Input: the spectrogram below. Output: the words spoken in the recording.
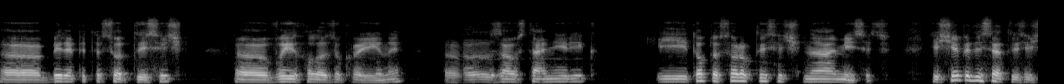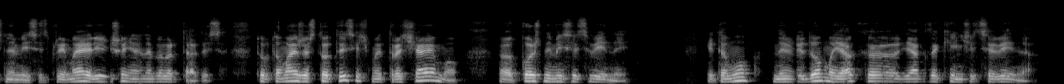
е, біля 500 тисяч е, виїхало з України е, за останній рік, і тобто 40 тисяч на місяць. І ще 50 тисяч на місяць приймає рішення не повертатися. Тобто майже 100 тисяч ми втрачаємо е, кожен місяць війни. І тому невідомо, як, е, як закінчиться війна.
